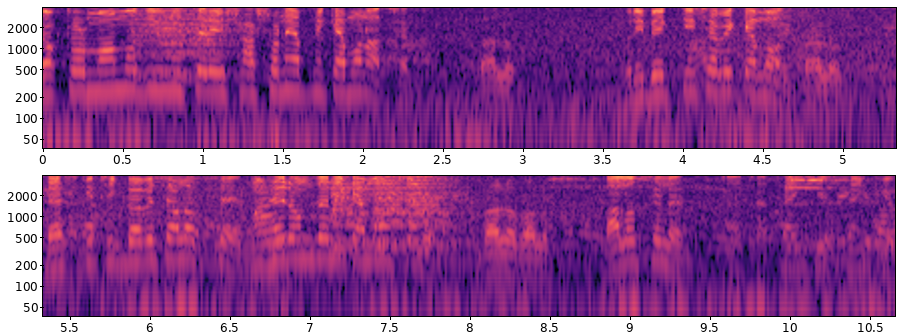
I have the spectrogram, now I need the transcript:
ডক্টর মোহাম্মদ ইউনুসের এই শাসনে আপনি কেমন আছেন? ভালো। উনি ব্যক্তি হিসাবে কেমন? ভালো। দেশকে ঠিকভাবে চালাচ্ছে? মাহে রমজানি কেমন ছিলেন? ভালো ভালো। ভালো ছিলেন? আচ্ছা থ্যাংক ইউ থ্যাংক ইউ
